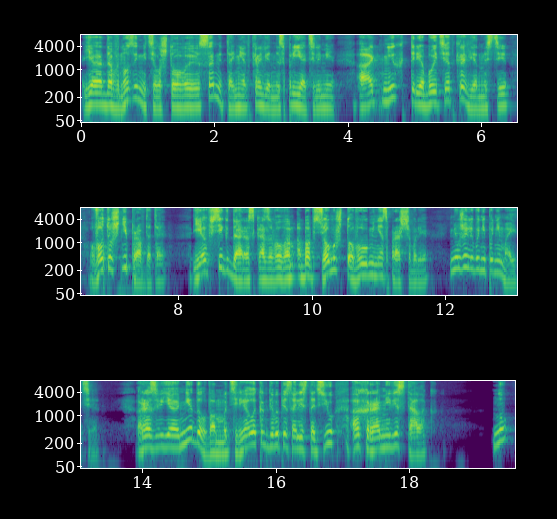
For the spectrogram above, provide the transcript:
я давно заметил, что вы сами-то не откровенны с приятелями, а от них требуете откровенности. Вот уж неправда-то. Я всегда рассказывал вам обо всем, что вы у меня спрашивали. Неужели вы не понимаете? Разве я не дал вам материала, когда вы писали статью о храме Весталок? Ну,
